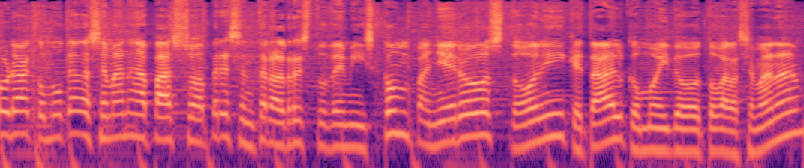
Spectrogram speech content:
Ahora, como cada semana, paso a presentar al resto de mis compañeros. Tony, ¿qué tal? ¿Cómo ha ido toda la semana?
